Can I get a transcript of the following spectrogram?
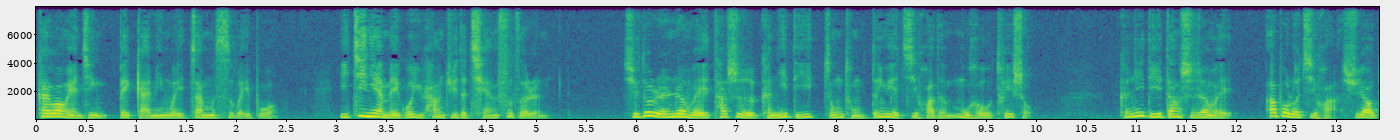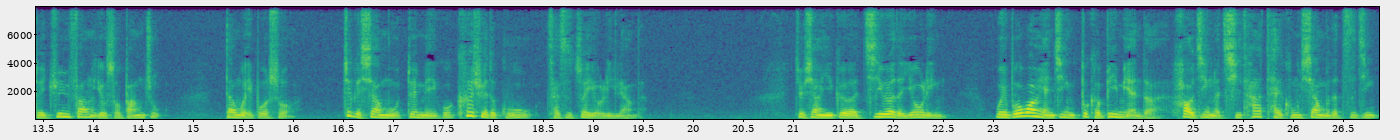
该望远镜被改名为詹姆斯·韦伯，以纪念美国宇航局的前负责人。许多人认为他是肯尼迪总统登月计划的幕后推手。肯尼迪当时认为阿波罗计划需要对军方有所帮助，但韦伯说，这个项目对美国科学的鼓舞才是最有力量的。就像一个饥饿的幽灵，韦伯望远镜不可避免地耗尽了其他太空项目的资金。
